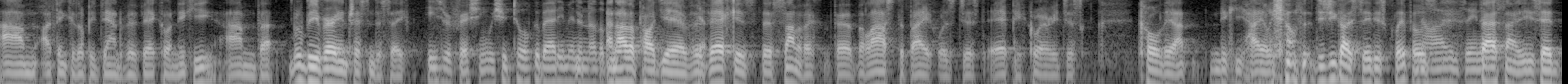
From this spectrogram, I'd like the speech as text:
Um, I think it'll be down to Vivek or Nikki. Um, but it'll be very interesting to see. He's refreshing. We should talk about him in another. pod. Another pod, yeah. Vivek is the some of the, the the last debate was just epic, where he just called out Nikki Haley. Did you guys see this clip? It was I haven't seen it. fascinating. He said,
